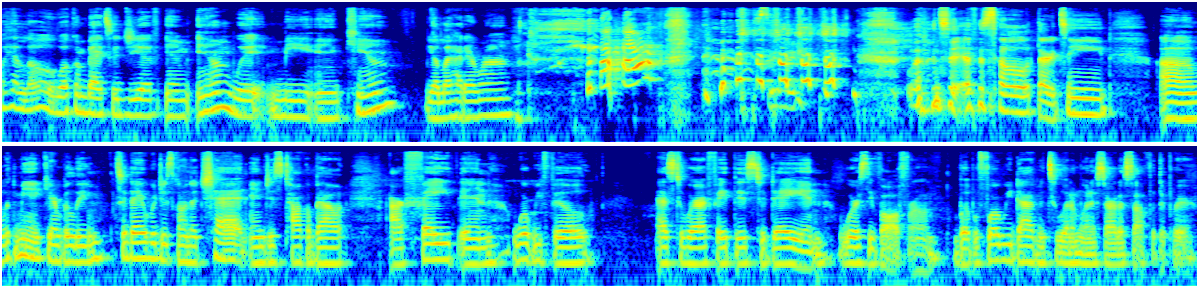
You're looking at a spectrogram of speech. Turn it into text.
hello. Welcome back to GFMM with me and Kim. Y'all like how that rhyme? Welcome to episode 13 uh, with me and Kimberly. Today we're just going to chat and just talk about our faith and where we feel as to where our faith is today and where it's evolved from. But before we dive into it, I'm going to start us off with a prayer.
